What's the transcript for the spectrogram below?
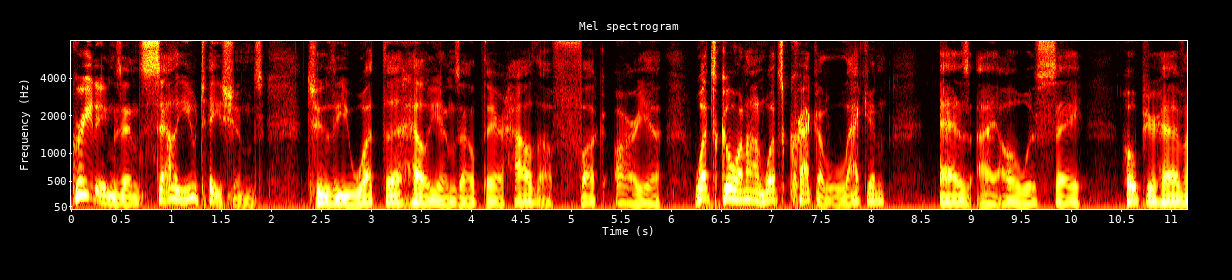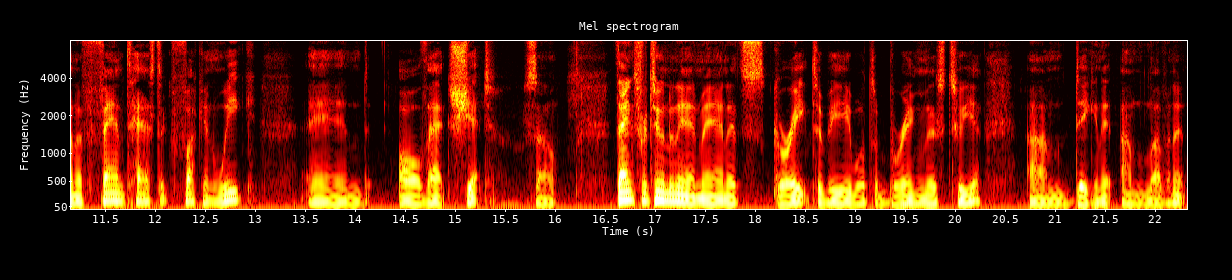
Greetings and salutations to the what the hellions out there. How the fuck are you? What's going on? What's crack a lacking? As I always say, hope you're having a fantastic fucking week and all that shit. So, thanks for tuning in, man. It's great to be able to bring this to you. I'm digging it. I'm loving it.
